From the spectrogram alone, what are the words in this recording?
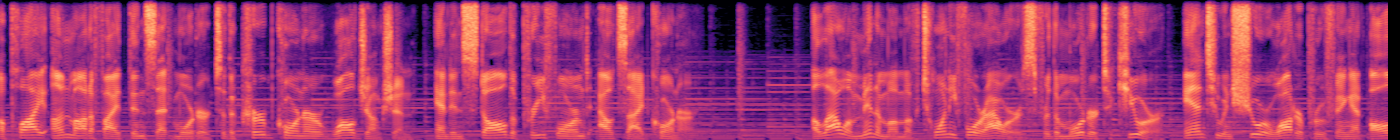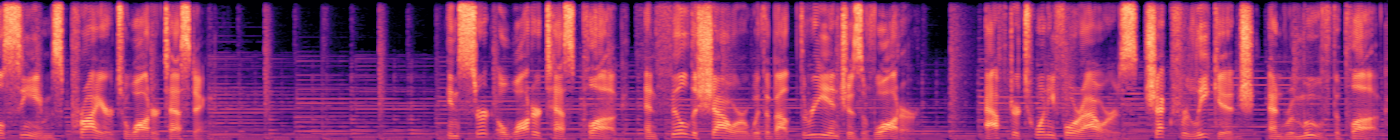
Apply unmodified thin-set mortar to the curb corner wall junction and install the preformed outside corner. Allow a minimum of 24 hours for the mortar to cure and to ensure waterproofing at all seams prior to water testing. insert a water test plug and fill the shower with about 3 inches of water. After 24 hours, check for leakage and remove the plug.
